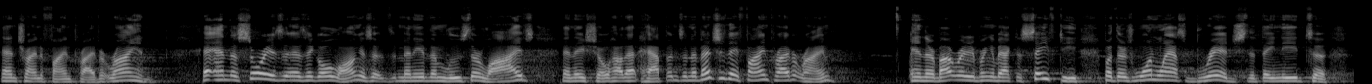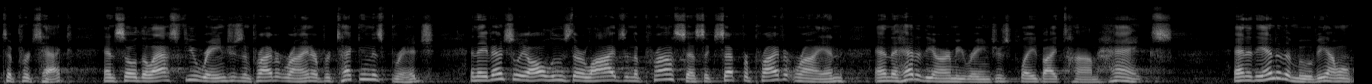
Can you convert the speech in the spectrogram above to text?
and trying to find Private Ryan. And the story is, as they go along is that many of them lose their lives, and they show how that happens. And eventually they find Private Ryan and they're about ready to bring him back to safety, but there's one last bridge that they need to, to protect. And so the last few Rangers and Private Ryan are protecting this bridge, and they eventually all lose their lives in the process, except for Private Ryan and the head of the Army Rangers, played by Tom Hanks. And at the end of the movie, I won't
